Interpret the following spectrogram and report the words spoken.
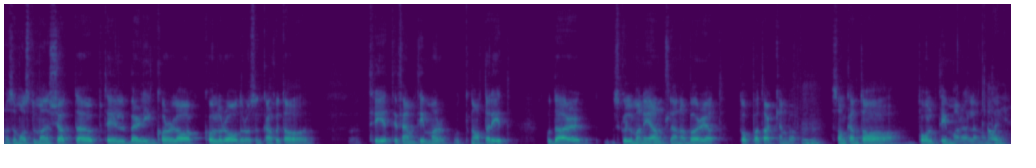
Och så måste man kötta upp till Berlin, Colorado då, som kanske tar tre till fem timmar och knata dit. Och där skulle man egentligen ha börjat toppattacken då. Som kan ta 12 timmar eller någonting. Oj.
